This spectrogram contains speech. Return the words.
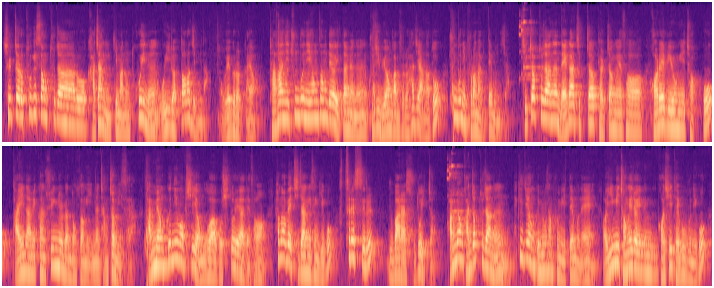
실제로 투기성 투자로 가장 인기 많은 코인은 오히려 떨어집니다. 어, 왜 그럴까요? 자산이 충분히 형성되어 있다면 굳이 위험 감수를 하지 않아도 충분히 불어나기 때문이죠. 직접 투자는 내가 직접 결정해서 거래 비용이 적고 다이나믹한 수익률 변동성이 있는 장점이 있어요. 반면 끊임없이 연구하고 시도해야 돼서 현업에 지장이 생기고 스트레스를 유발할 수도 있죠. 반면 간접 투자는 패키지형 금융상품이기 때문에 어, 이미 정해져 있는 것이 대부분이고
